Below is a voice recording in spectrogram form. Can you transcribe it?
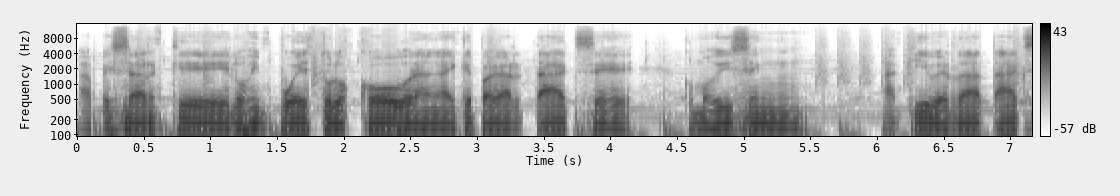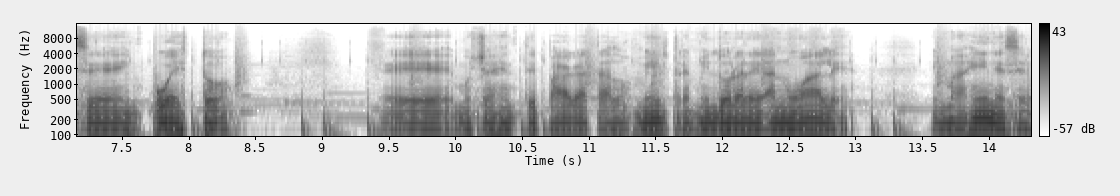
a pesar que los impuestos los cobran, hay que pagar taxes, como dicen aquí, ¿verdad? Taxes, impuestos. Eh, mucha gente paga hasta dos mil, tres mil dólares anuales. Imagínense,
